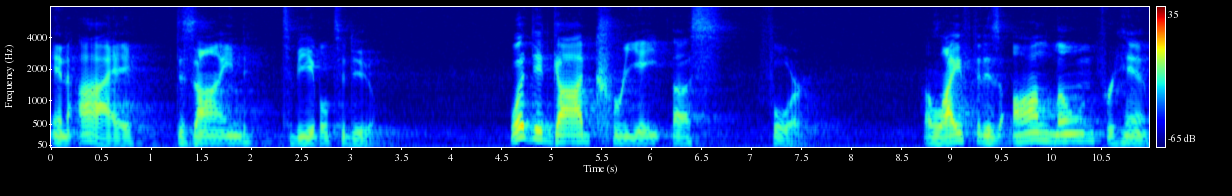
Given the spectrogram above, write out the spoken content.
and I designed to be able to do? What did God create us for? A life that is on loan for Him,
